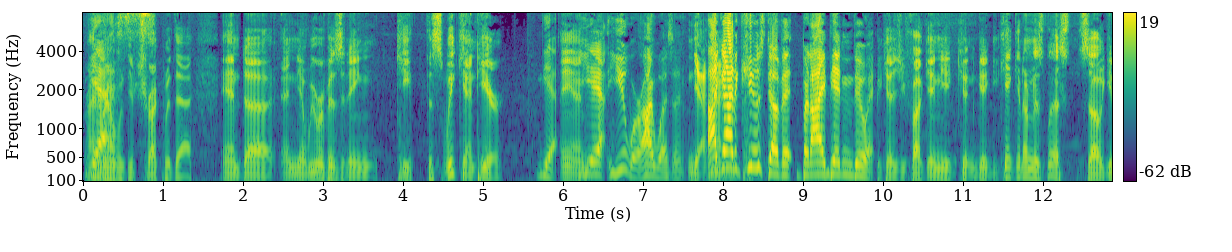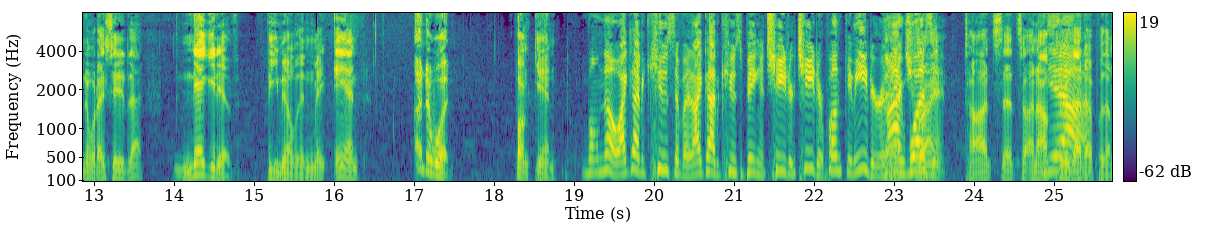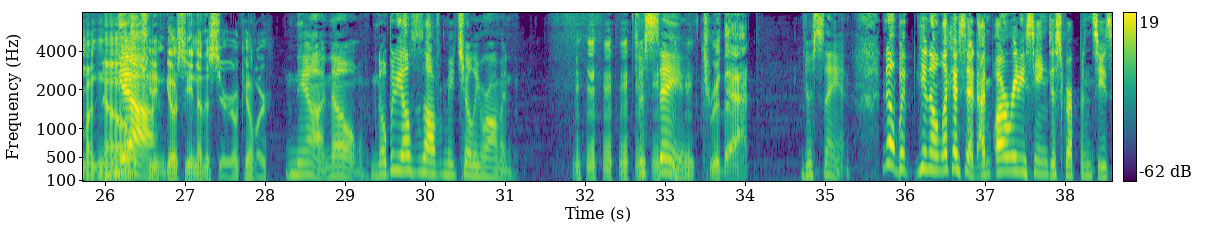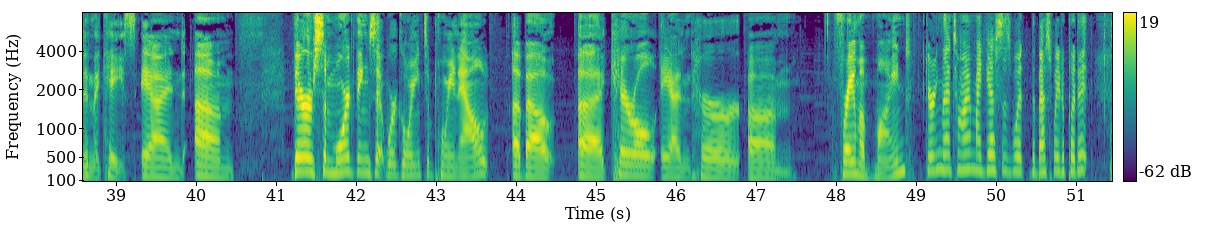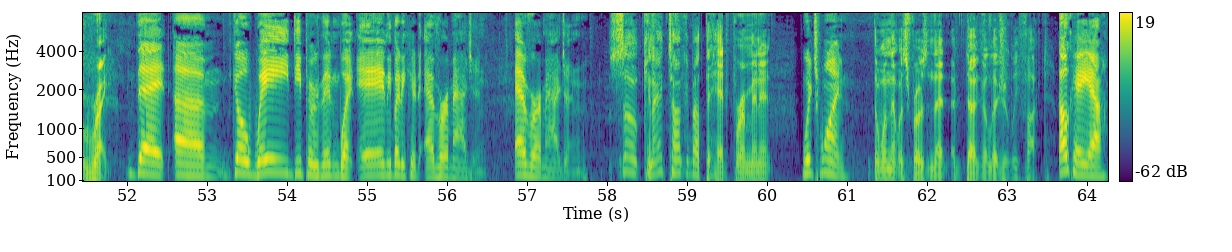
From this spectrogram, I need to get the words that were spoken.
right around with your truck with that. And uh, and you know, we were visiting Keith this weekend here yeah, and- yeah. You were, I wasn't. Yeah, I got accused of it, but I didn't do it. because you fucking you couldn't get you can't get on this list. So you know what I say to that? Negative female inmate and Underwood bunk in. Well, no, I got accused of it. I got accused of being a cheater, cheater, pumpkin eater, and That's I wasn't. Right. Todd said so, and I'll clear that up with him. Like, No, Yeah. she didn't go see another serial killer. Yeah, no. Nobody else has offered me chili ramen. Just saying. True that. Just saying. No, but you know, like I said, I'm already seeing discrepancies in the case. And um there are some more things that we're going to point out about uh Carol and her um frame of mind during that time, I guess is what the best way to put it. Right. That um go way deeper than what anybody could ever imagine. Ever imagine. So, can I talk about the head for a minute? Which one? The one that was frozen that uh, Doug allegedly fucked. Okay, yeah.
